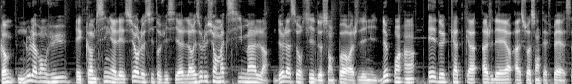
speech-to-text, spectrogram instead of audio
comme nous l'avons vu et comme signalé sur le site officiel, la résolution maximale de la sortie de son port HDMI 2.1 et de 4K HDR à 60 fps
